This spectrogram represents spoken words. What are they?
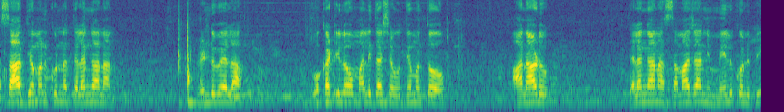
అసాధ్యం అనుకున్న తెలంగాణను రెండు వేల ఒకటిలో మలిదశ ఉద్యమంతో ఆనాడు తెలంగాణ సమాజాన్ని మేలుకొలిపి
